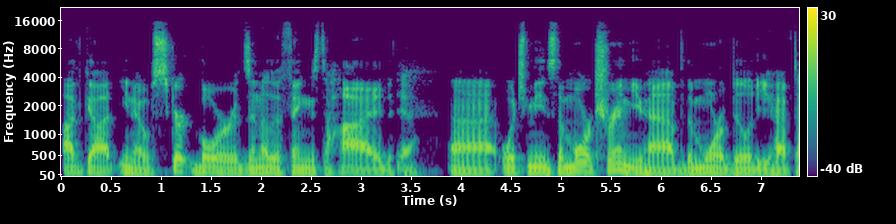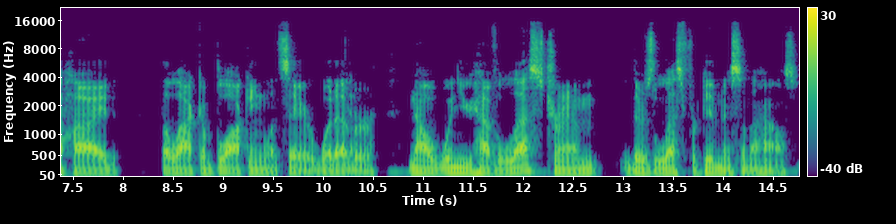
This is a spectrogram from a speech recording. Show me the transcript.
I've got, you know, skirt boards and other things to hide, Yeah. uh, which means the more trim you have, the more ability you have to hide the lack of blocking, let's say, or whatever. Now, when you have less trim, there's less forgiveness in the house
